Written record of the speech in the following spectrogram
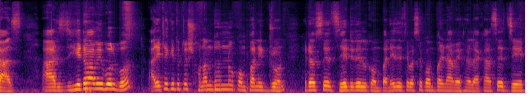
কাজ। আর সেটাও আমি বলব আর এটা কিন্তু একটা স্বনামধন্য কোম্পানির ড্রোন এটা হচ্ছে জেড এল এল কোম্পানি দেখতে পাচ্ছি কোম্পানির নাম এখানে লেখা আছে জেড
